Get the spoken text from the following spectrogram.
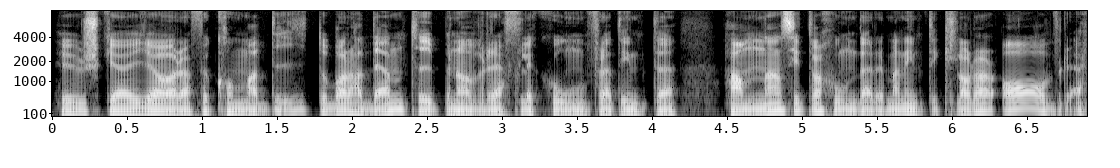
Hur ska jag göra för att komma dit? Och bara ha den typen av reflektion för att inte hamna i en situation där man inte klarar av det.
